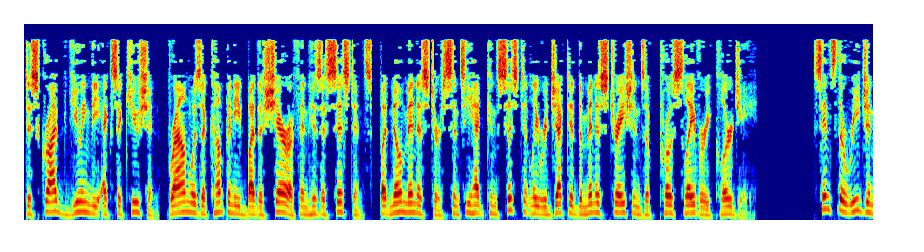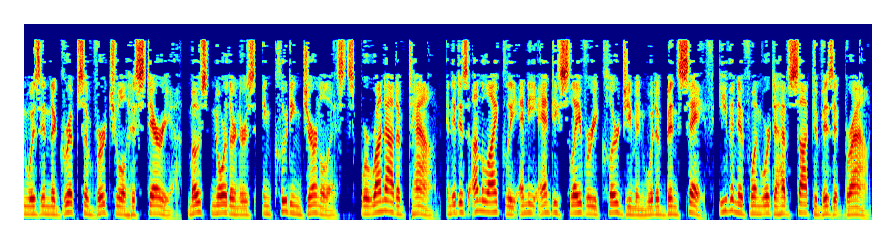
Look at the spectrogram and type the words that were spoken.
described viewing the execution. Brown was accompanied by the sheriff and his assistants, but no minister since he had consistently rejected the ministrations of pro-slavery clergy. Since the region was in the grips of virtual hysteria, most Northerners, including journalists, were run out of town, and it is unlikely any anti-slavery clergyman would have been safe, even if one were to have sought to visit Brown.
